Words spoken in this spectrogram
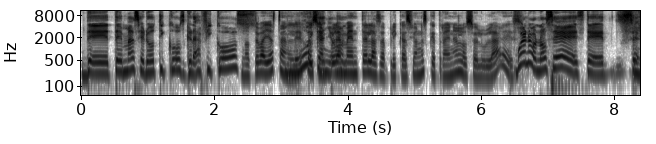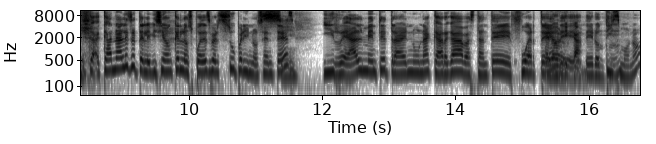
de temas eróticos, gráficos. No te vayas tan Muy lejos, cañón. simplemente las aplicaciones que traen en los celulares. Bueno, no sé, este, canales de televisión que los puedes ver súper inocentes. Sí. y realmente traen una carga bastante fuerte de, erotismo, ¿no?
